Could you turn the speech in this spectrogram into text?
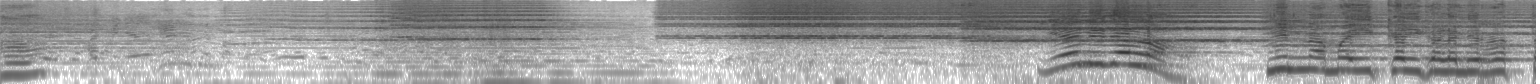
ಹಾ? ಏನಿದೆಲ್ಲ? ನಿನ್ನ ಮೈ ಕೈಗಳಲ್ಲಿ ರಕ್ತ?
